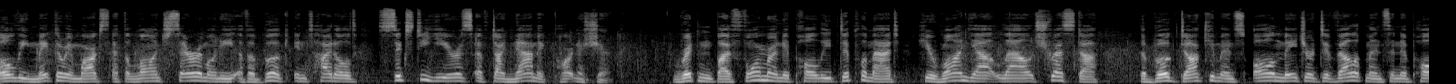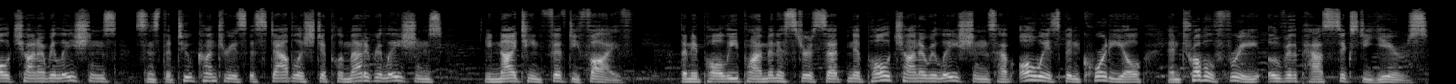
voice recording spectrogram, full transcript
Oli made the remarks at the launch ceremony of a book entitled 60 Years of Dynamic Partnership. Written by former Nepali diplomat Hiranya Lal Shrestha, the book documents all major developments in Nepal China relations since the two countries established diplomatic relations in 1955. The Nepali Prime Minister said Nepal China relations have always been cordial and trouble free over the past 60 years.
